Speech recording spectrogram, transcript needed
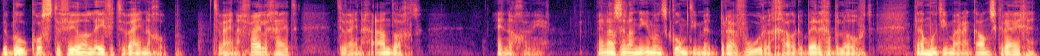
De boel kost te veel en levert te weinig op. Te weinig veiligheid, te weinig aandacht en nog meer. En als er dan iemand komt die met bravoure gouden bergen belooft, dan moet hij maar een kans krijgen.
